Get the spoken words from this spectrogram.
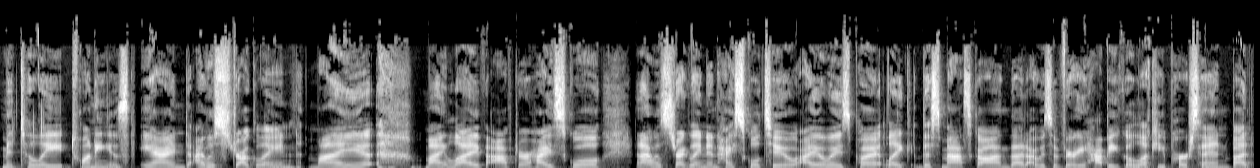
mid to late 20s. And I was struggling. My my life after high school, and I was struggling in high school too. I always put like this mask on that I was a very happy-go-lucky person, but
